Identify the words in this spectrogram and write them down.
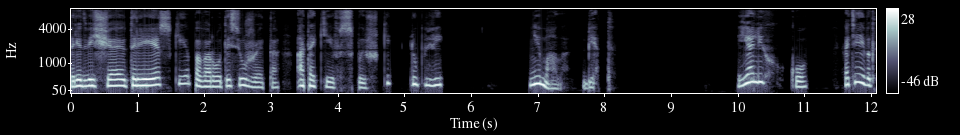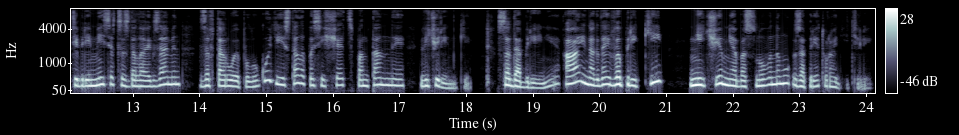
предвещают резкие повороты сюжета, а такие вспышки любви немало бед. Я легко, хотя и в октябре месяце сдала экзамен за второе полугодие и стала посещать спонтанные вечеринки с одобрения, а иногда и вопреки ничем не обоснованному запрету родителей.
